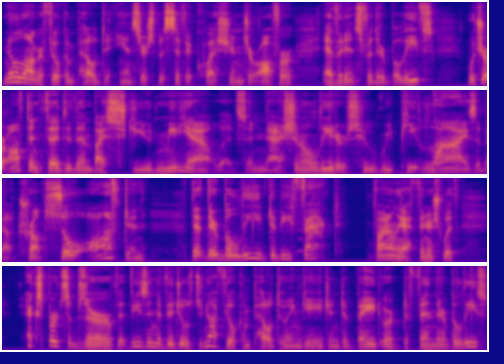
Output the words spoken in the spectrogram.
no longer feel compelled to answer specific questions or offer evidence for their beliefs, which are often fed to them by skewed media outlets and national leaders who repeat lies about Trump so often that they're believed to be fact. Finally, I finish with Experts observe that these individuals do not feel compelled to engage in debate or defend their beliefs,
